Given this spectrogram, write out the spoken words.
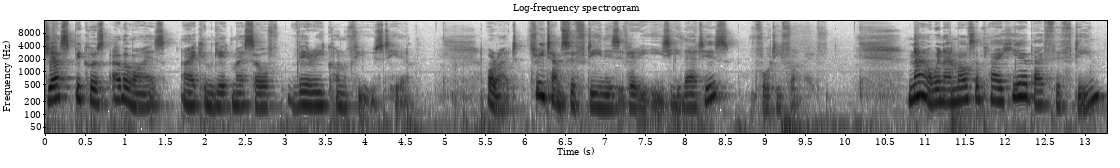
just because otherwise I can get myself very confused here. All right, 3 times 15 is very easy. That is 45. Now, when I multiply here by 15,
